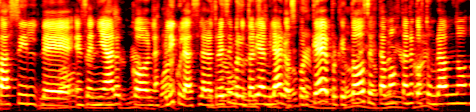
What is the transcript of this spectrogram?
fácil de enseñar con las películas, la naturaleza involuntaria de milagros. ¿Por qué? Porque todos estamos tan acostumbrados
